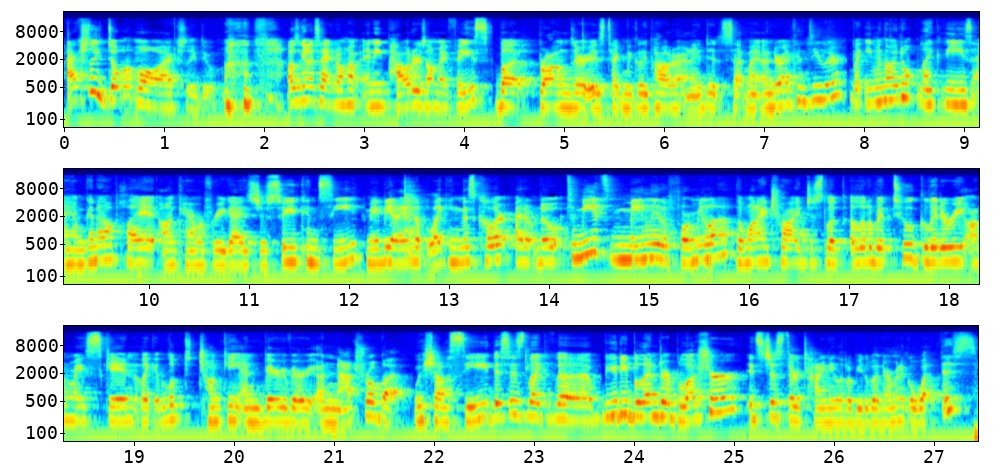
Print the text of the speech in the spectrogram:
I actually don't, well, I actually do. I was gonna say I don't have any powders on my face, but bronzer is technically powder and I did set my under eye concealer. But even though I don't like these, I am gonna apply it on camera for you guys just so you can see. Maybe I end up liking this color. I don't know. To me, it's mainly the formula. The one I tried just looked a little bit too glittery on my skin. Like it looked chunky and very, very unnatural, but we shall see. This is like the Beauty Blender blusher. It's just their tiny little Beauty Blender. I'm gonna go wet this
